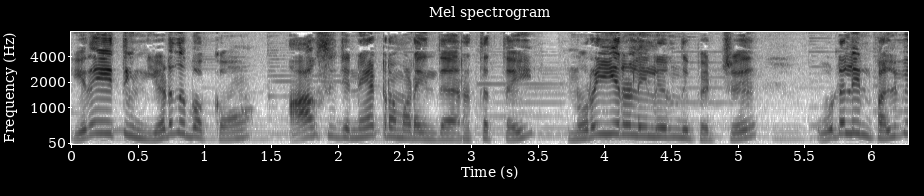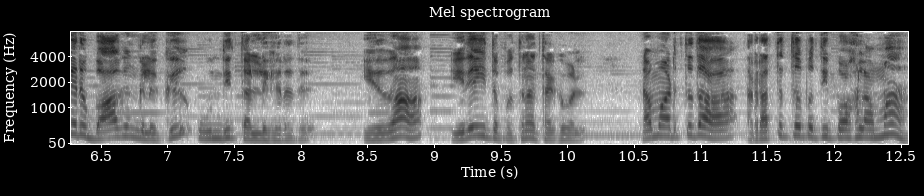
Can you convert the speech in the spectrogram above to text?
இதயத்தின் இடது பக்கம் ஆக்சிஜனேற்றம் அடைந்த இரத்தத்தை நுரையீரலிலிருந்து பெற்று உடலின் பல்வேறு பாகங்களுக்கு உந்தி தள்ளுகிறது. இதுதான் இதயத்தை பத்தின தகவல். நம்ம அடுத்ததா ரத்தத்தை பத்தி போகலாமா?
